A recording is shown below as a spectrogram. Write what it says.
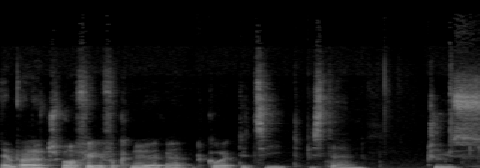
Dem Fall, Wünsche mal viel Vergnügen, gute Zeit. Bis dann. tschüss.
